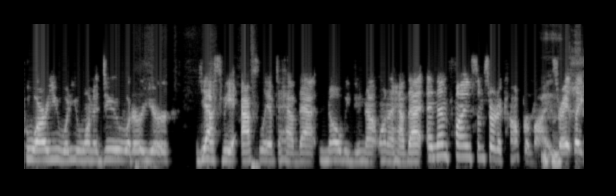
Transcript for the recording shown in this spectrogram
Who are you? What do you want to do? What are your yes, we absolutely have to have that. No, we do not want to have that. And then find some sort of compromise, mm-hmm. right? Like,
